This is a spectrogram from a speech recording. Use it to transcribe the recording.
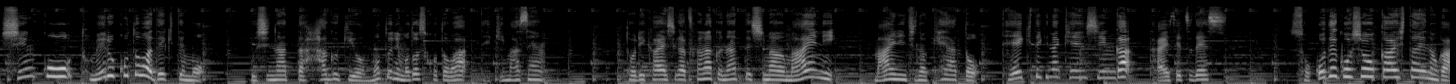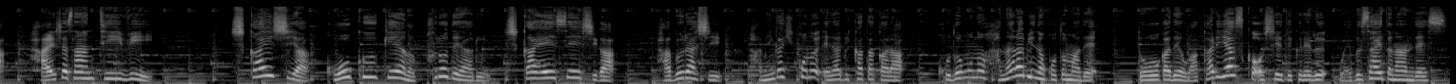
進行を止めることはできても失った歯茎を元に戻すことはできません。取り返しがつかなくなってしまう前に毎日のケアと定期的な検診が大切です。そこでご紹介したいのが歯医者さん TV 歯科医師や口腔ケアのプロである歯科衛生士が歯ブラシ歯磨き粉の選び方から子どもの歯並びのことまで動画で分かりやすく教えてくれるウェブサイトなんです。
